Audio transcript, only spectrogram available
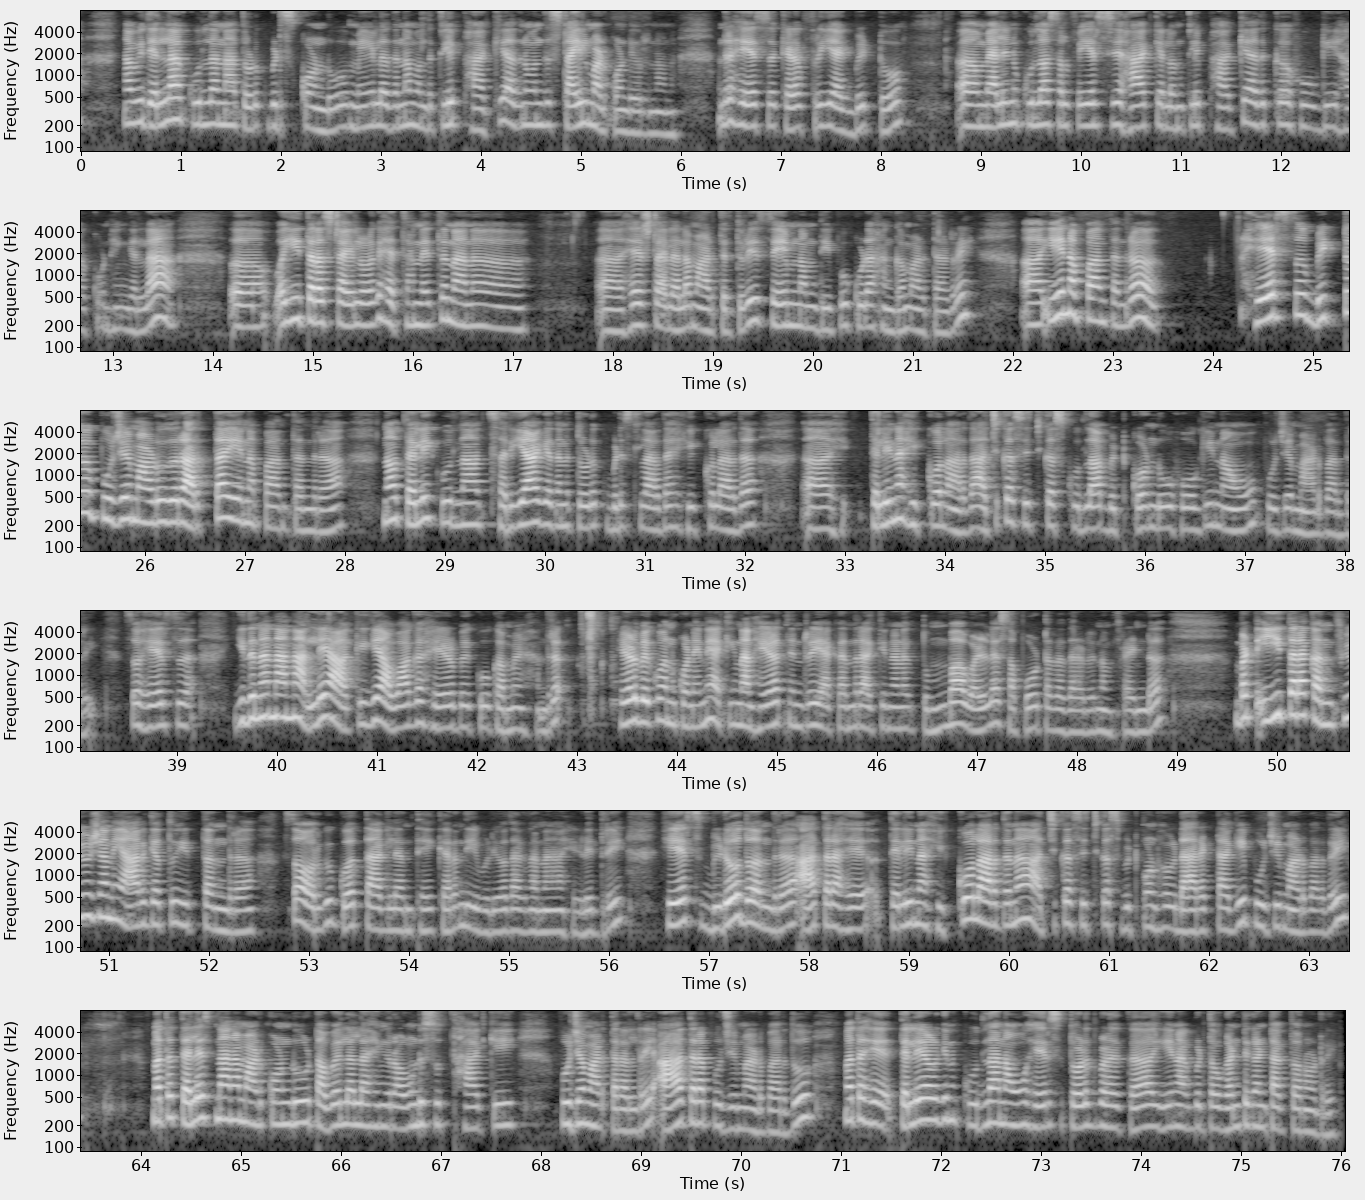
ನಾವು ಇದೆಲ್ಲ ಕೂದಲನ್ನ ತೊಡಕು ಬಿಡಿಸ್ಕೊಂಡು ಮೇಲೆ ಅದನ್ನು ಒಂದು ಕ್ಲಿಪ್ ಹಾಕಿ ಅದನ್ನು ಒಂದು ಸ್ಟೈಲ್ ಮಾಡ್ಕೊಂಡಿವ್ರಿ ನಾನು ಅಂದರೆ ಹೇರ್ಸ್ ಕೆಳಗೆ ಫ್ರೀ ಆಗಿಬಿಟ್ಟು ಮ್ಯಾಲಿನ ಕೂದಲ ಸ್ವಲ್ಪ ಏರಿಸಿ ಹಾಕಿ, ಅಲ್ಲೊಂದು ಕ್ಲಿಪ್ ಹಾಕಿ ಅದಕ್ಕೆ ಹೂಗಿ ಹಾಕ್ಕೊಂಡು ಹೀಗೆಲ್ಲ ಈ ಥರ ಸ್ಟೈಲ್ ಒಳಗೆ ಹೆಚ್ಚು ನಾನು ಹೇರ್ ಸ್ಟೈಲ್ ಎಲ್ಲ ಮಾಡ್ತಿರ್ತೀವಿ ರೀ ಸೇಮ್ ನಮ್ಮ ದೀಪು ಕೂಡ ಹಂಗೆ ಮಾಡ್ತಾಳ್ರಿ. ಏನಪ್ಪ ಅಂತಂದ್ರೆ ಹೇರ್ಸ್ ಬಿಟ್ಟು ಪೂಜೆ ಮಾಡೋದ್ರ ಅರ್ಥ ಏನಪ್ಪ ಅಂತಂದ್ರೆ, ನಾವು ತಲೆ ಕೂದಲ ಸರಿಯಾಗಿ ಅದನ್ನು ತೊಡಕು ಬಿಡಿಸ್ಲಾರ್ದ, ಹಿಕ್ಕಲಾರ್ದ ತಲೆನ ಹಿಕ್ಕೋಲಾರ್ದ, ಅಚಿಕ ಇಚ್ಕಸ್ ಕೂದಲ ಬಿಟ್ಕೊಂಡು ಹೋಗಿ ನಾವು ಪೂಜೆ ಮಾಡಬಾರ್ದ್ರಿ. ಸೊ ಹೇರ್ಸ್ ಇದನ್ನು ನಾನು ಅಲ್ಲೇ ಆಕೆಗೆ ಅವಾಗ ಹೇಳಬೇಕು ಕಮೆ ಅಂದ್ರೆ ಹೇಳಬೇಕು ಅಂದ್ಕೊಂಡೇನಿ ಆಕೆಗೆ ನಾನು ಹೇಳ್ತೀನಿ ರೀ ಯಾಕಂದ್ರೆ ಆಕೆ ನನಗೆ ತುಂಬ ಒಳ್ಳೆ ಸಪೋರ್ಟರ್ ಅದಾಳ್ರಿ ನಮ್ಮ ಫ್ರೆಂಡ್ ಬಟ್ ಈ ಥರ ಕನ್ಫ್ಯೂಷನ್ ಯಾರಿಗತ್ತು ಇತ್ತಂದ್ರೆ ಸೊ ಅವ್ರಿಗೂ ಗೊತ್ತಾಗಲಿ ಅಂತ ಹೇಳಿ ಈ ವಿಡಿಯೋದಾಗ ನಾನು ಹೇಳಿದ್ರಿ. ಹೇರ್ಸ್ ಬಿಡೋದು ಅಂದ್ರೆ ಆ ಥರ ಹೇ, ತಲೆನ ಹಿಕ್ಕೋಲಾರ್ದನ ಅಚ್ಚಿಕಸ್ ಇಚ್ಕಸ್ ಬಿಟ್ಕೊಂಡು ಹೋಗಿ ಡೈರೆಕ್ಟಾಗಿ ಪೂಜೆ ಮಾಡಬಾರ್ದ್ರಿ. ಮತ್ತು ತಲೆ ಸ್ನಾನ ಮಾಡಿಕೊಂಡು ಟವೆಲೆಲ್ಲ ಹಿಂಗೆ ರೌಂಡ್ ಸುತ್ತ ಹಾಕಿ ಪೂಜೆ ಮಾಡ್ತಾರಲ್ರಿ, ಆ ಥರ ಪೂಜೆ ಮಾಡಬಾರ್ದು. ಮತ್ತು ಹೇ, ತಲೆಯೊಳಗಿನ ಕೂದಲ ನಾವು ಹೇರ್ಸ್ ತೊಳೆದ ಬಳಿಕ ಏನಾಗ್ಬಿಡ್ತಾವೆ, ಗಂಟು ಗಂಟು ಆಗ್ತಾವೆ ನೋಡ್ರಿ.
